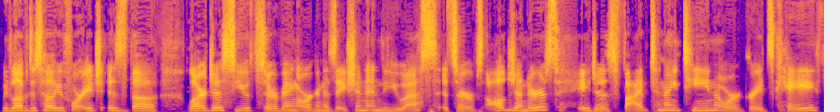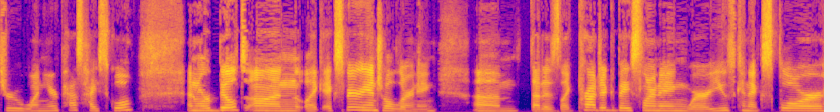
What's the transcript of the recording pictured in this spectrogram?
we'd love to tell you 4-H is the largest youth serving organization in the US. It serves all genders, ages 5 to 19 or grades K through one year past high school. And we're built on like experiential learning. Um, that is like project-based learning where youth can explore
